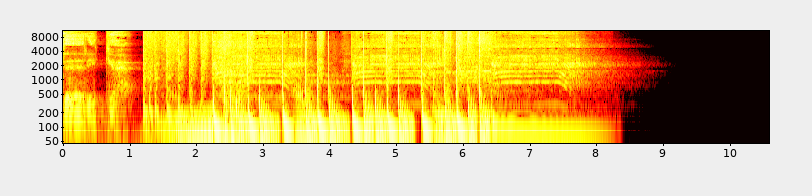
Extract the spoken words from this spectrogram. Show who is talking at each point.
Speaker 1: Derike.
